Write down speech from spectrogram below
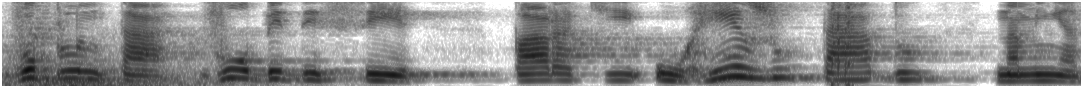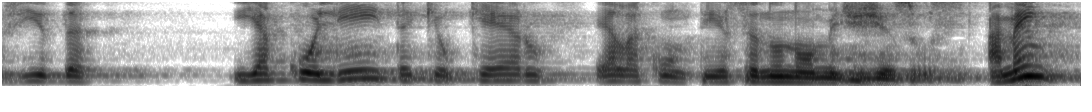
Vou plantar, vou obedecer, para que o resultado na minha vida e a colheita que eu quero, ela aconteça no nome de Jesus. Amém?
